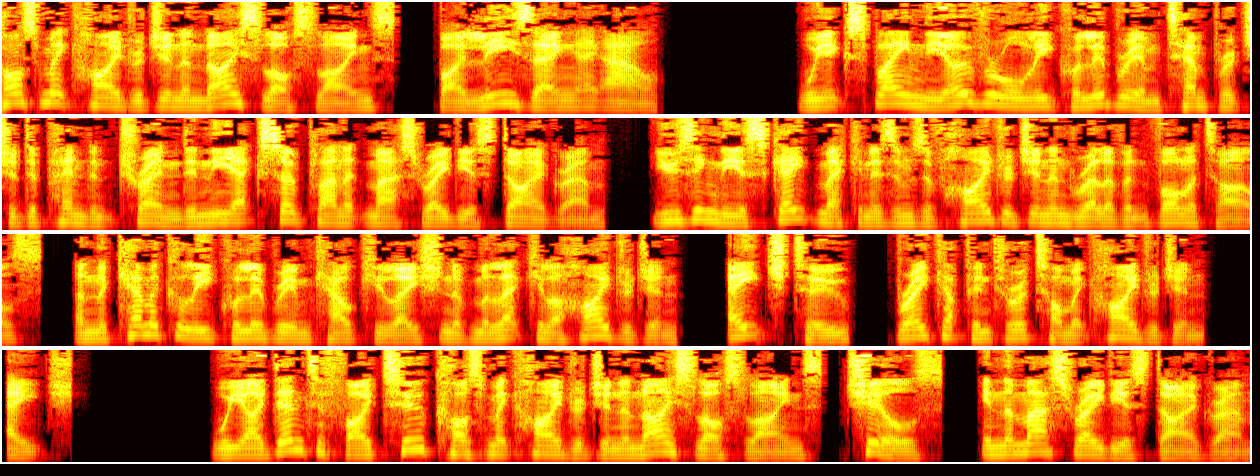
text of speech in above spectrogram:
Cosmic Hydrogen and Ice Loss Lines, by Li Zeng et al. We explain the overall equilibrium temperature dependent trend in the exoplanet mass radius diagram, using the escape mechanisms of hydrogen and relevant volatiles, and the chemical equilibrium calculation of molecular hydrogen, H2, breakup into atomic hydrogen, H. We identify two cosmic hydrogen and ice loss lines, chills, in the mass radius diagram.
